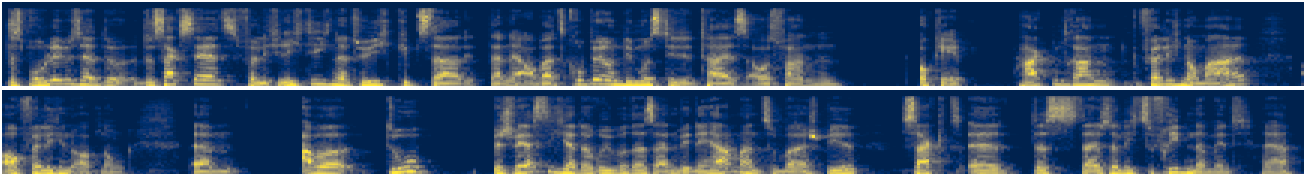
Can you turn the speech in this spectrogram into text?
das Problem ist ja, du, du sagst ja jetzt völlig richtig, natürlich gibt's da dann eine Arbeitsgruppe und die muss die Details ausverhandeln. Okay, Haken dran, völlig normal, auch völlig in Ordnung. Ähm, aber du beschwerst dich ja darüber, dass ein Wiener Hermann zum Beispiel sagt, äh, dass, da ist er nicht zufrieden damit, ja.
